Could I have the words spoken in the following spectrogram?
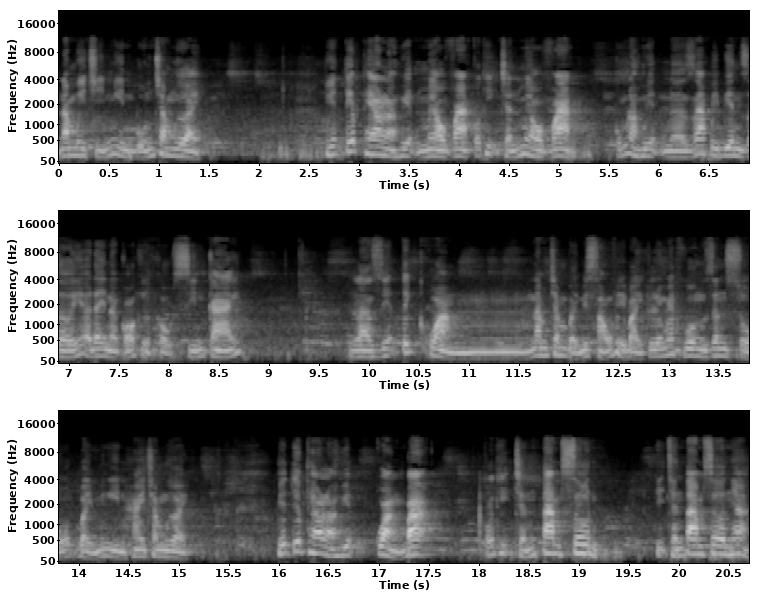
59.400 người. Huyện tiếp theo là huyện Mèo Vạc có thị trấn Mèo Vạc, cũng là huyện à, giáp với biên giới, ở đây là có cửa khẩu Xín Cái, là diện tích khoảng 576,7 km vuông, dân số 70.200 người. Huyện tiếp theo là huyện Quảng Bạ, có thị trấn Tam Sơn, thị trấn Tam Sơn nhá.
